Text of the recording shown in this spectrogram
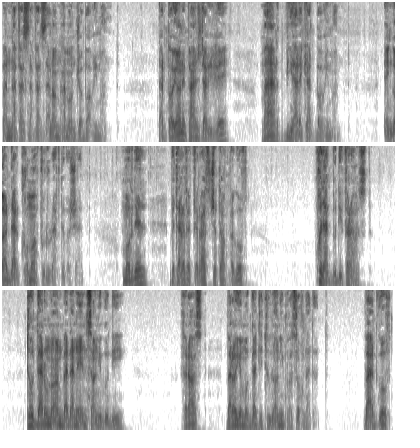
و نفس نفس زنان همانجا باقی ماند. در پایان پنج دقیقه مرد بی حرکت باقی ماند. انگار در کما فرو رفته باشد. مردل به طرف فراست شتافت و گفت خودت بودی فراست؟ تو درون آن بدن انسانی بودی؟ فراست برای مدتی طولانی پاسخ نداد. بعد گفت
